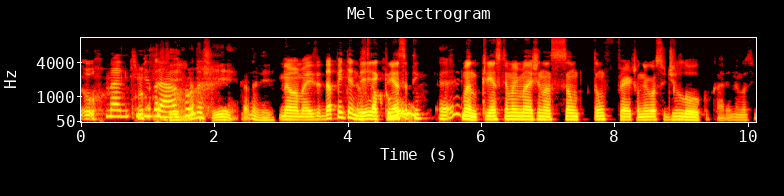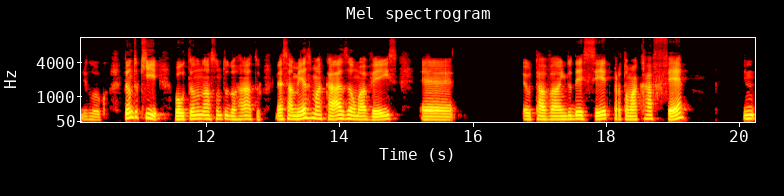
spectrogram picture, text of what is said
Oh, Mano, que nada a ver, bizarro. nada a ver, nada a ver. Não, mas dá pra entender. ficava Criança como- tem. É, Mano, criança tem uma imaginação tão fértil, é um negócio de louco, cara, é um negócio de louco. Tanto que, voltando no assunto do rato, nessa mesma casa, uma vez, é, eu tava indo descer pra tomar café e,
